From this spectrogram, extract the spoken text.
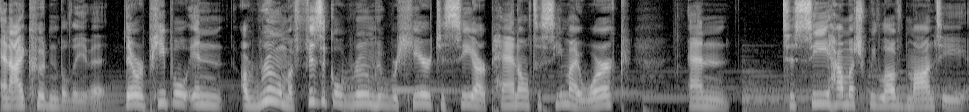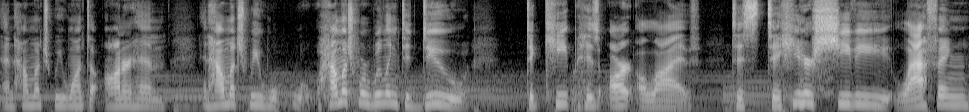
And I couldn't believe it. There were people in a room, a physical room, who were here to see our panel, to see my work, and to see how much we loved Monty and how much we want to honor him and how much we how much we're willing to do to keep his art alive to to hear Shivi laughing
